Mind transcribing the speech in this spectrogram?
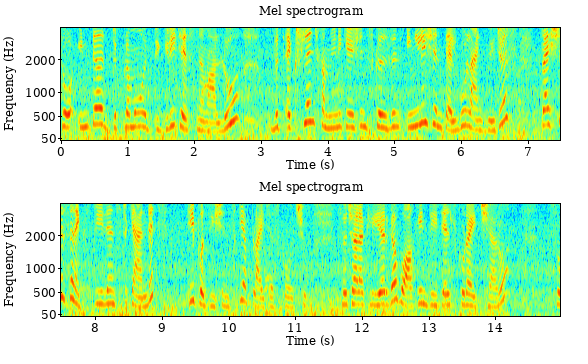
సో ఇంటర్ డిప్లొమో డిగ్రీ చేసిన వాళ్ళు with excellent communication skills in English and Telugu languages freshers and experienced candidates ఈ పొజిషన్స్కి అప్లై చేసుకోవచ్చు. సో చాలా క్లియర్గా వాకిన్ డీటెయిల్స్ కూడా ఇచ్చారు. సో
